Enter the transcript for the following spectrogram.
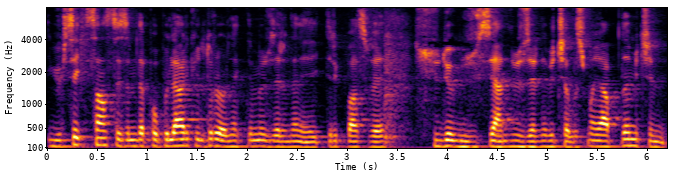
yüksek lisans tezimde popüler kültür örnekleme üzerinden elektrik bas ve stüdyo müzisyenliği üzerine bir çalışma yaptığım için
